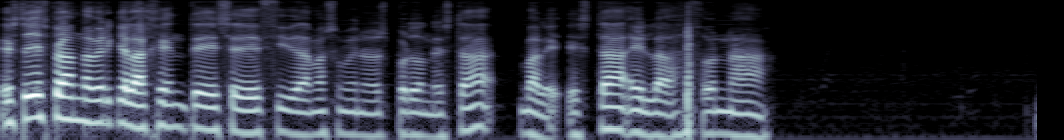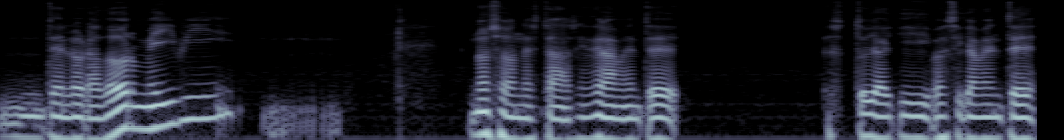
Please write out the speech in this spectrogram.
Estoy esperando a ver que la gente se decida más o menos por dónde está. Vale, está en la zona del orador, maybe. No sé dónde está, sinceramente. Estoy aquí básicamente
